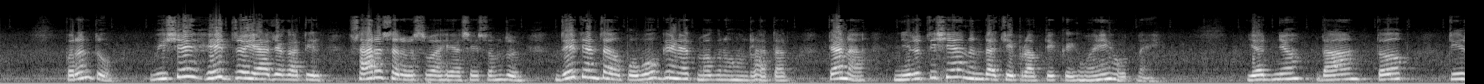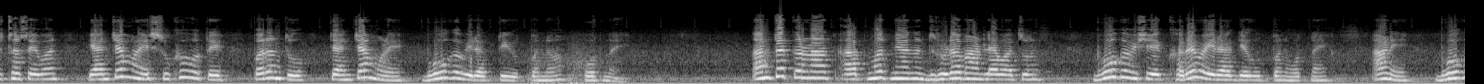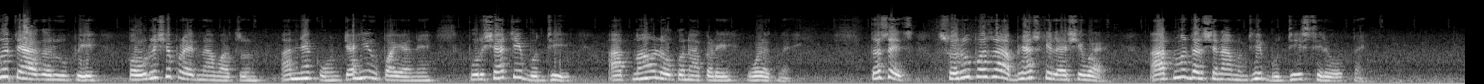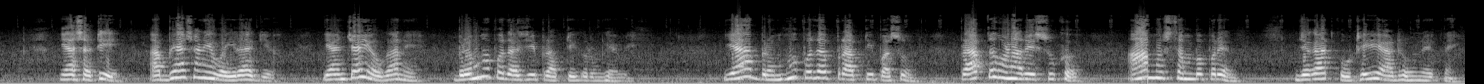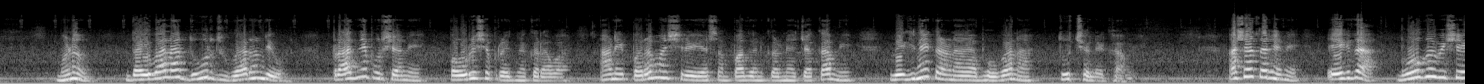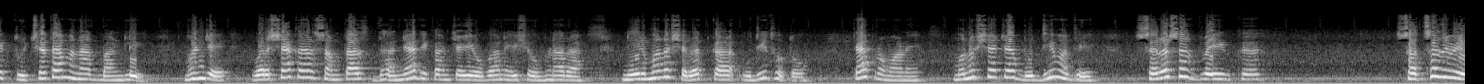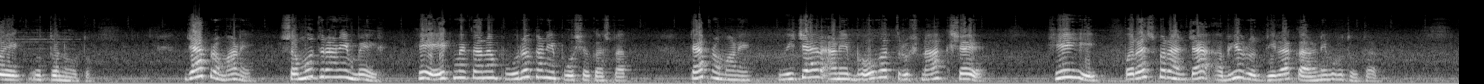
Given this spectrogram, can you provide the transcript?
परंतु विषय हेच जे या जगातील सार सर्वस्व आहे असे समजून जे त्यांचा उपभोग घेण्यात मग्न होऊन राहतात त्यांना निरतिशय आनंदाची प्राप्ती केव्हाही होत नाही. यज्ञ दान तप तीर्थसेवन यांच्यामुळे सुख होते परंतु त्यांच्यामुळे भोगविरक्ती उत्पन्न होत नाही. अंतःकरणात आत्मज्ञान दृढ बांधल्या वाचून भोगविषयक खरे वैराग्य उत्पन्न होत नाही आणि भोगत्यागरूपी पौरुष प्रयत्ना वाचून अन्य कोणत्याही उपायाने पुरुषाची बुद्धी आत्मावलोकनाकडे वळत नाही. तसेच स्वरूपाचा अभ्यास केल्याशिवाय आत्मदर्शनामध्ये बुद्धी स्थिर होत नाही. यासाठी अभ्यास आणि वैराग्य यांच्या योगाने ब्रह्मपदाची प्राप्ती करून घ्यावी. या ब्रह्मपद प्राप्तीपासून प्राप्त होणारे सुख आमस्तंभपर्यंत जगात कोठेही आढळून येत नाही. म्हणून दैवाला दूर झुगारून देऊन प्राज्ञपुरुषाने पौरुष प्रयत्न करावा आणि परमश्रेय संपादन करण्याच्या कामी विघ्ने करणाऱ्या भोगांना तुच्छ लेखावे. अशा तऱ्हेने एकदा भोगविषयक तुच्छता मनात बांधली. म्हणजे वर्षाकाळ संपताच धान्याधिकांच्या योगाने शोभणारा निर्मल शरदकाळ उदित होतो. त्याप्रमाणे मनुष्याच्या बुद्धीमध्ये सरसद्वैक सत्सदविवेक उत्पन्न होतो. ज्याप्रमाणे समुद्र आणि मेघ हे एकमेकांना पूरक आणि पोषक असतात. त्याप्रमाणे विचार आणि भोगतृष्णा क्षय हेही परस्परांच्या अभिवृद्धीला कारणीभूत होतात.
